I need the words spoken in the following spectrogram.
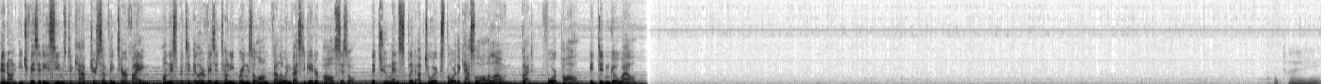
and on each visit he seems to capture something terrifying. On this particular visit Tony brings along fellow investigator Paul Sissel. The two men split up to explore the castle all alone, but, for Paul, it didn't go well. Okay.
